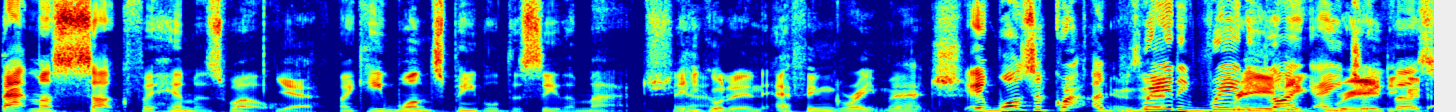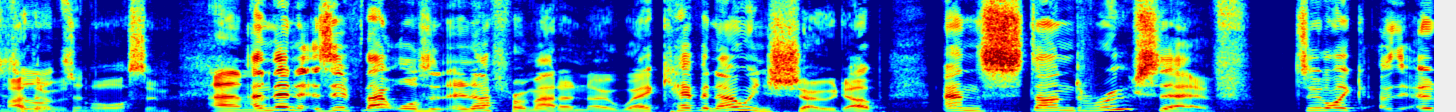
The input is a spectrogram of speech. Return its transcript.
that must suck for him as well. Yeah. like he wants people to see the match. He yeah. got an effing great match. It was a great. I a really, really, like AJ really good. versus I thought it was awesome. Um, and then, as if that wasn't enough from out of nowhere, Kevin Owens showed up and stunned Rusev. So, like, uh, uh,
